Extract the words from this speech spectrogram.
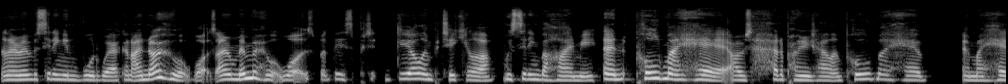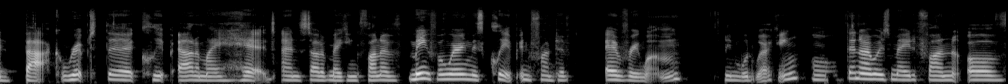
And I remember sitting in woodwork, and I know who it was. I remember who it was, but this parti- girl in particular was sitting behind me and pulled my hair. I was had a ponytail and pulled my hair and my head back, ripped the clip out of my head, and started making fun of me for wearing this clip in front of everyone in woodworking. Mm. Then I was made fun of.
